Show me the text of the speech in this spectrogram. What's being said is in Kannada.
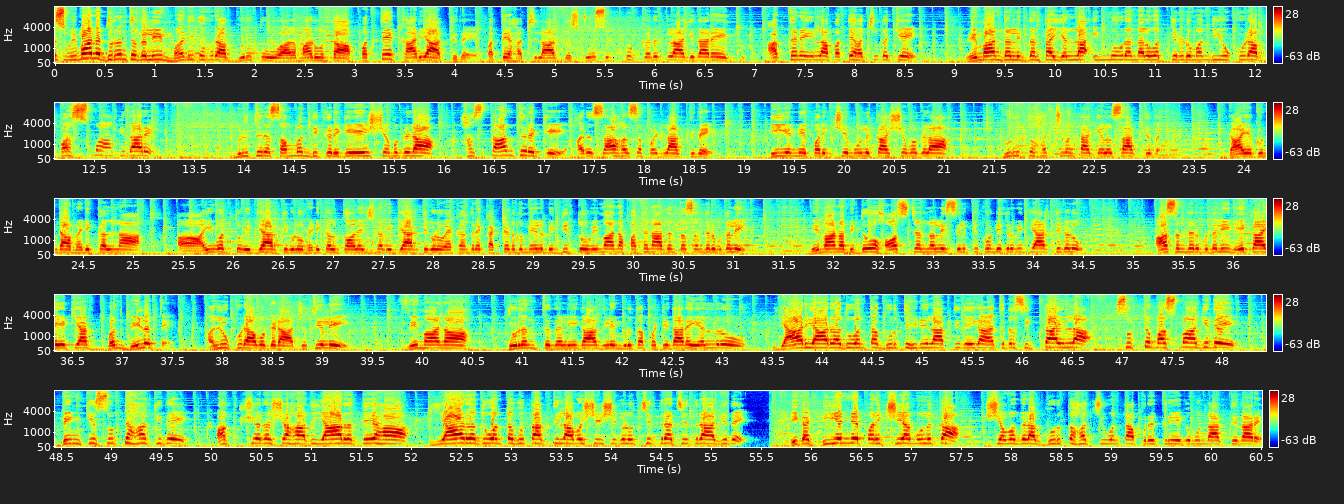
ಎಸ್, ವಿಮಾನ ದುರಂತದಲ್ಲಿ ಮಡಿದವರ ಗುರುತು ಮಾಡುವಂತ ಪತ್ತೆ ಕಾರ್ಯ ಆಗ್ತಿದೆ. ಪತ್ತೆ ಹಚ್ಚಲಾಗದಷ್ಟು ಸುಟ್ಟು ಕರಕಲಾಗಿದ್ದಾರೆ. ಆಗ್ತಾನೆ ಇಲ್ಲ ಪತ್ತೆ ಹಚ್ಚುವುದಕ್ಕೆ. ವಿಮಾನದಲ್ಲಿದ್ದಂತ ಎಲ್ಲ ಇನ್ನೂರ ನಲವತ್ತೆರಡು ಮಂದಿಯೂ ಕೂಡ ಭಸ್ಮ ಆಗಿದ್ದಾರೆ. ಮೃತರ ಸಂಬಂಧಿಕರಿಗೆ ಶವಗಳ ಹಸ್ತಾಂತರಕ್ಕೆ ಹರಸಾಹಸ ಪಡಲಾಗ್ತಿದೆ. ಡಿಎನ್ಎ ಪರೀಕ್ಷೆ ಮೂಲಕ ಶವಗಳ ಗುರುತು ಹಚ್ಚುವಂತ ಕೆಲಸ ಆಗ್ತಿದೆ. ಗಾಯಗೊಂಡ ಮೆಡಿಕಲ್ನ ಐವತ್ತು ವಿದ್ಯಾರ್ಥಿಗಳು ಮೆಡಿಕಲ್ ಕಾಲೇಜಿನ ವಿದ್ಯಾರ್ಥಿಗಳು, ಯಾಕಂದ್ರೆ ಕಟ್ಟಡದ ಮೇಲೆ ಬಿದ್ದಿತ್ತು, ವಿಮಾನ ಪತನ ಆದಂತ ಸಂದರ್ಭದಲ್ಲಿ. ವಿಮಾನ ಬಿದ್ದು ಹಾಸ್ಟೆಲ್ನಲ್ಲಿ ಸಿಲುಕಿಕೊಂಡಿದ್ರು ವಿದ್ಯಾರ್ಥಿಗಳು. ಆ ಸಂದರ್ಭದಲ್ಲಿ ಏಕಾಏಕಿಯಾಗಿ ಬಂದು ಬೀಳುತ್ತೆ. ಅಲ್ಲೂ ಕೂಡ ಅವಘಡ ಜೊತೆಯಲ್ಲಿ ವಿಮಾನ ದುರಂತದಲ್ಲಿ ಈಗಾಗಲೇ ಮೃತಪಟ್ಟಿದ್ದಾರೆ ಎಲ್ಲರೂ. ಯಾರ್ಯಾರು ಅದು ಅಂತ ಗುರುತು ಹಿಡಿಯಲಾಗ್ತಿದೆ. ಈಗ ಯಾಕಂದ್ರೆ ಸಿಗ್ತಾ ಇಲ್ಲ. ಸುಟ್ಟು ಭಸ್ಮ ಆಗಿದೆ. ಬೆಂಕಿ ಸುಟ್ಟು ಹಾಕಿದೆ. ಅಕ್ಷರಶಃ ಅದು ಯಾರ ದೇಹ, ಯಾರದು ಅಂತ ಗೊತ್ತಾಗ್ತಿಲ್ಲ. ಅವಶೇಷಗಳು ಛಿದ್ರ ಛಿದ್ರ ಆಗಿದೆ. ಈಗ ಡಿಎನ್ಎ ಪರೀಕ್ಷೆಯ ಮೂಲಕ ಶವಗಳ ಗುರುತು ಹಚ್ಚುವಂತ ಪ್ರಕ್ರಿಯೆಗೆ ಮುಂದಾಗ್ತಿದ್ದಾರೆ.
